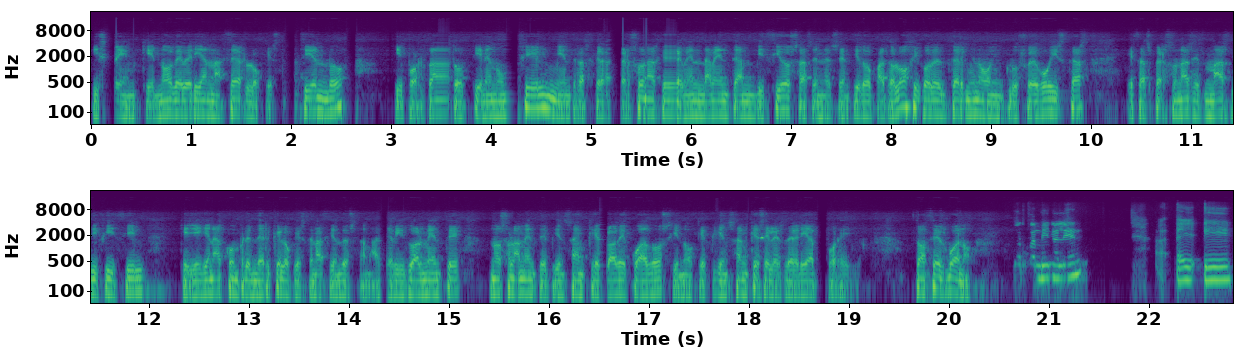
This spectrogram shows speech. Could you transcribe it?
y saben que no deberían hacer lo que están haciendo, y por tanto tienen un film, mientras que las personas que tremendamente ambiciosas en el sentido patológico del término o incluso egoístas, esas personas es más difícil que lleguen a comprender que lo que están haciendo está mal. habitualmente no solamente piensan que es lo adecuado, sino que piensan que se les debería por ello. Entonces, bueno. También, Alen, eh, eh,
